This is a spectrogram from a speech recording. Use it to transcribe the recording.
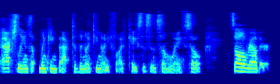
actually ends up linking back to the 1995 cases in some way. So it's all rather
